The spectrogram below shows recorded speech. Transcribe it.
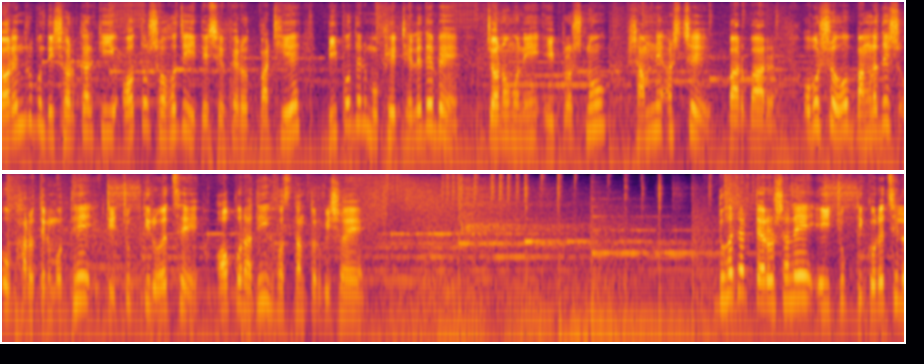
নরেন্দ্র মোদী সরকার কি অত সহজেই দেশে ফেরত পাঠিয়ে বিপদের মুখে ঠেলে দেবে? জনমনে এই প্রশ্ন সামনে আসছে বারবার। অবশ্য বাংলাদেশ ও ভারতের মধ্যে একটি চুক্তি রয়েছে অপরাধী হস্তান্তর বিষয়ে। দু সালে এই চুক্তি করেছিল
